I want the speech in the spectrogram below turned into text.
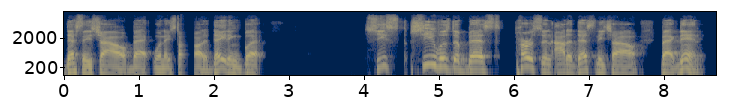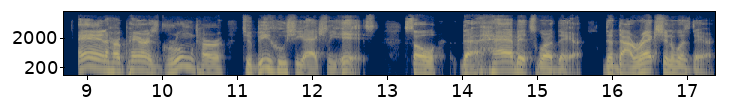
Destiny's Child back when they started dating but she's she was the best person out of Destiny Child back then. And her parents groomed her to be who she actually is. So the habits were there. The direction was there.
